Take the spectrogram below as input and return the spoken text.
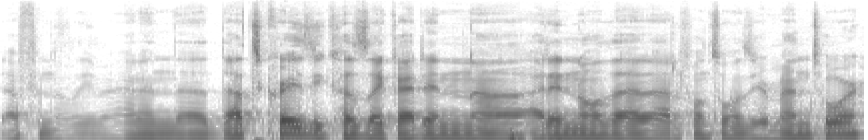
Definitely, man, and uh, that's crazy because like I didn't uh, I didn't know that Alfonso was your mentor.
